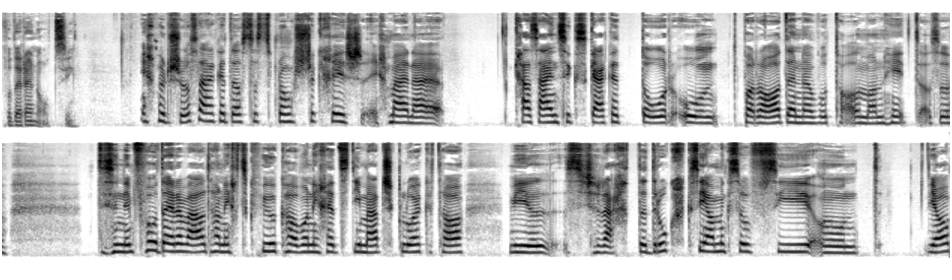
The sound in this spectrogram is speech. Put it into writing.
von dieser Nazi. Ich würde schon sagen, dass das das Prunkstück ist. Ich meine, kein einziges Gegentor und Paraden, die Talmann hat. Also, die sind nicht von dieser Welt, habe ich das Gefühl gehabt, als ich jetzt die Match geschaut habe, weil es war recht der Druck auf sie und ja,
